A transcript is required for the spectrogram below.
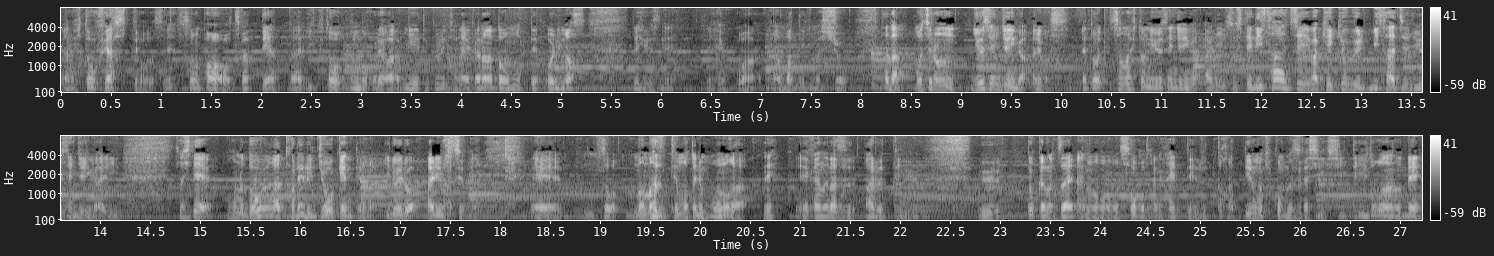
あの、人を増やすってことですね。そのパワーを使ってやっていくと、どんどんこれは見えてくるんじゃないかなと思っております。ぜひですね、えここは頑張っていきましょう。ただ、もちろん優先順位があります。えっと、その人の優先順位があり、そしてリサーチは結局リサーチで優先順位があり、そして、この動画が撮れる条件っていうのがいろいろありますよね。えー、そう。まあ、まず手元に物がね、え、必ずあるっていう、うどっかの在、あのー、倉庫とかに入っているとかっていうのも結構難しいしっていうところなので、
